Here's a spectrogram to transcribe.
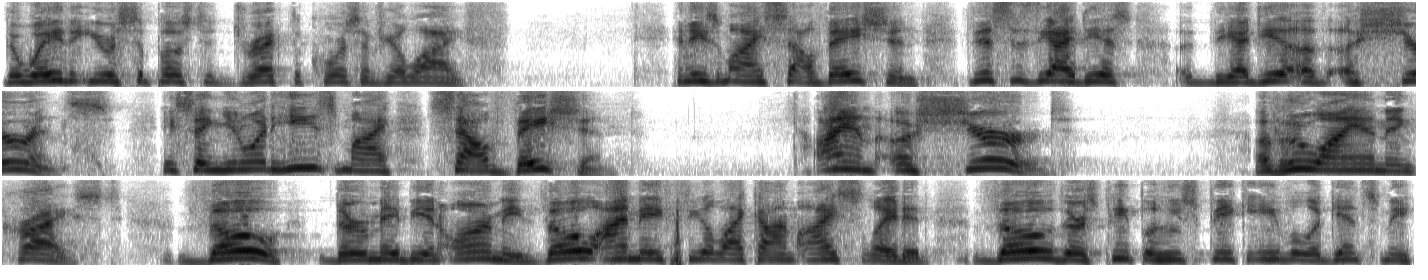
The way that you're supposed to direct the course of your life. And he's my salvation. This is the idea, the idea of assurance. He's saying, you know what? He's my salvation. I am assured of who I am in Christ. Though there may be an army, though I may feel like I'm isolated, though there's people who speak evil against me,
